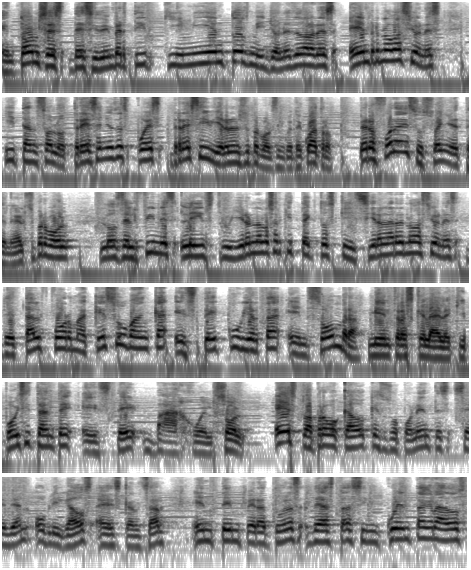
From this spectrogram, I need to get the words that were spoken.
Entonces decidió invertir 500 millones de dólares en renovaciones y tan solo tres años después recibieron el Super Bowl 54. Pero fuera de su sueño de tener el Super Bowl, los delfines le instruyeron a los arquitectos que hicieran las renovaciones de tal forma que su banca esté cubierta en sombra, mientras que la del equipo visitante esté bajo el sol. Esto ha provocado que sus oponentes se vean obligados a descansar en temperaturas de hasta 50 grados,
